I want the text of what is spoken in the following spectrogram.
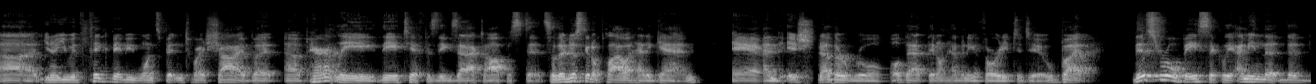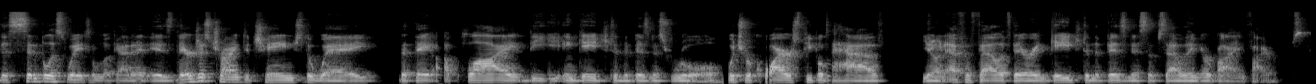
uh, you know you would think maybe once bitten twice shy but uh, apparently the atf is the exact opposite so they're just going to plow ahead again and issue another rule that they don't have any authority to do but this rule basically i mean the the, the simplest way to look at it is they're just trying to change the way that they apply the engaged in the business rule, which requires people to have, you know, an FFL if they're engaged in the business of selling or buying firearms.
